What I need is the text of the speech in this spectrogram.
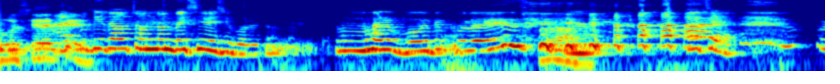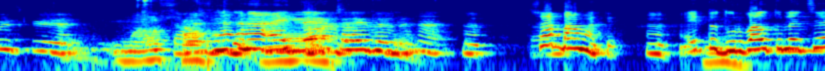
বসে আছে। একটু দাও চন্দন বেশি বেশি করে চন্দন। আমার বৌদি পুরো সব এই তো, বাম হাতে। হ্যাঁ এই তো দুর্বাও তুলেছে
